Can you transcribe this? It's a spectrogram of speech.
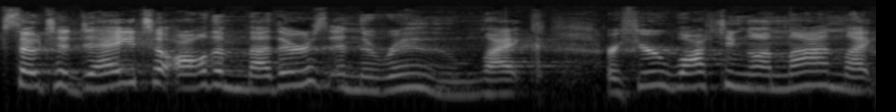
So today, to all the mothers in the room, like, or if you're watching online, like,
